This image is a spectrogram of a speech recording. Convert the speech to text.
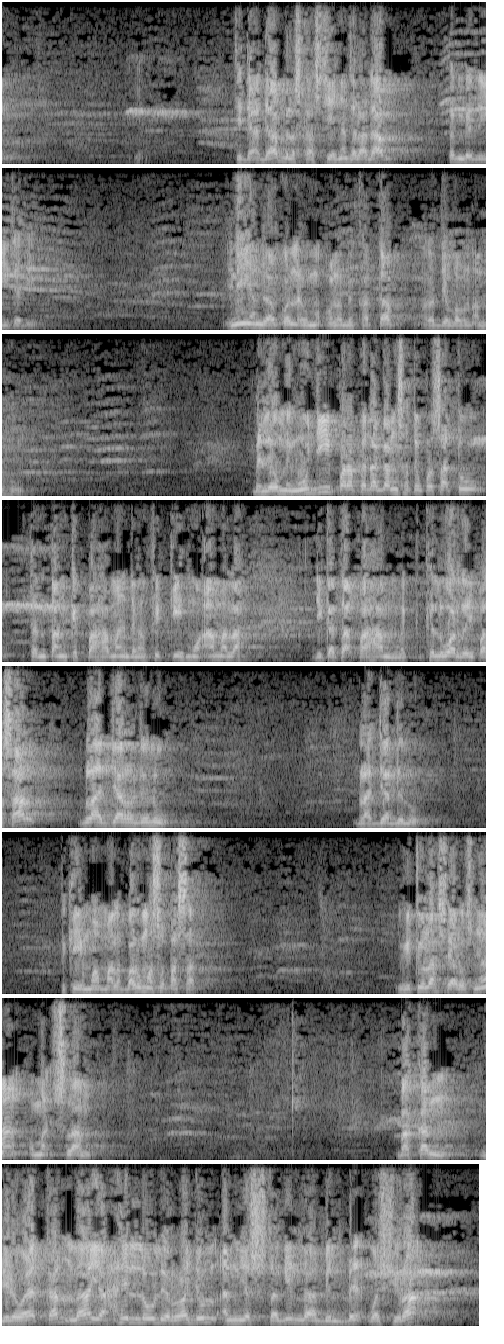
ya. tidak ada belas kasihannya terhadap pembeli tadi. Ini yang dilakukan oleh bin Khattab radhiyallahu anhu. Beliau menguji para pedagang satu persatu tentang kepahaman dengan fikih muamalah. Jika tak paham keluar dari pasar, belajar dulu. Belajar dulu. Fikih muamalah baru masuk pasar. Begitulah seharusnya umat Islam. Bahkan diriwayatkan la yahillu lirrajul an yastagilla bil bai' wasyira'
